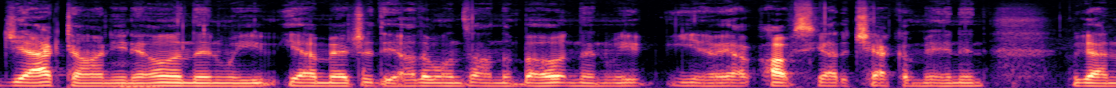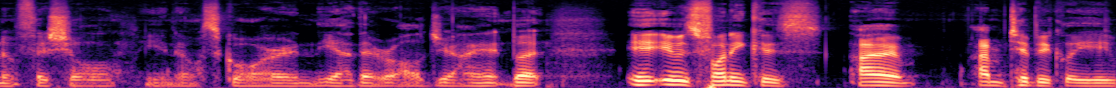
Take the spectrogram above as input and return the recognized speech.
jacked on, you know. And then we yeah measured the other ones on the boat, and then we you know obviously got to check them in, and we got an official you know score, and yeah they were all giant. But it, it was funny because I'm I'm typically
